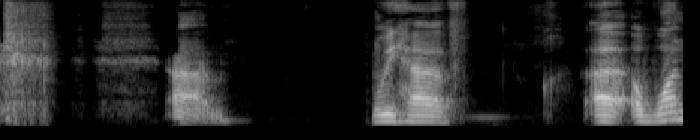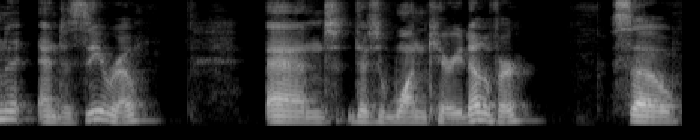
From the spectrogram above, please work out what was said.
um, we have uh, a one and a zero, and there's a one carried over, so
